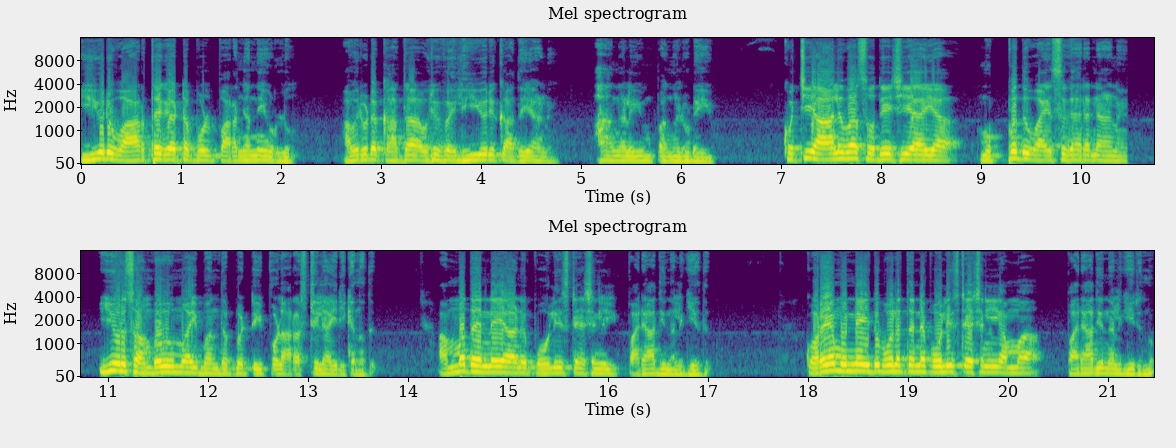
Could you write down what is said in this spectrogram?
ഈ ഒരു വാർത്ത കേട്ടപ്പോൾ പറഞ്ഞെന്നേ ഉള്ളൂ. അവരുടെ കഥ ഒരു വലിയൊരു കഥയാണ് ആങ്ങളെയും പങ്ങളുടെയും. കൊച്ചി ആലുവ സ്വദേശിയായ മുപ്പത് വയസ്സുകാരനാണ് ഈ ഒരു സംഭവവുമായി ബന്ധപ്പെട്ട് ഇപ്പോൾ അറസ്റ്റിലായിരിക്കുന്നത്. അമ്മ തന്നെയാണ് പോലീസ് സ്റ്റേഷനിൽ പരാതി നൽകിയത്. കുറേ മുന്നേ ഇതുപോലെ തന്നെ പോലീസ് സ്റ്റേഷനിൽ അമ്മ പരാതി നൽകിയിരുന്നു.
